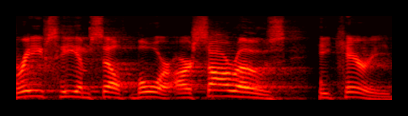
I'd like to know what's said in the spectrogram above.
griefs he himself bore, our sorrows he carried.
